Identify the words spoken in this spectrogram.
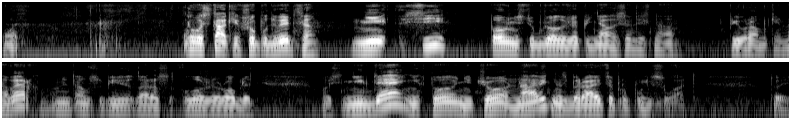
Ось. Ось так, якщо подивитися, ні всі повністю бджоли вже піднялися десь на піврамки наверх. Вони там собі зараз ложе роблять. Ось ніде ніхто нічого навіть не збирається прополісувати. Тобто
